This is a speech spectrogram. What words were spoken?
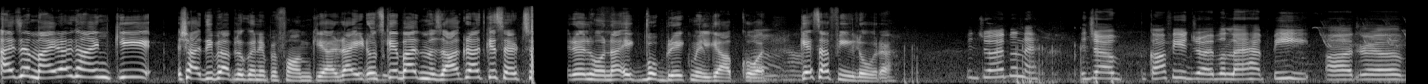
अच्छा मायरा खान की शादी पे आप लोगों ने परफॉर्म किया राइट उसके बाद मजाकरात के सेट से वायरल होना एक वो ब्रेक मिल गया आपको और कैसा फील हो रहा? है इंजॉयबल है। जब काफ़ी इंजॉयबल है हैप्पी और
